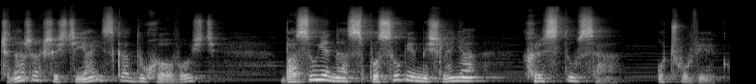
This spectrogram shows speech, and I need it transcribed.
Czy nasza chrześcijańska duchowość bazuje na sposobie myślenia Chrystusa o człowieku?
